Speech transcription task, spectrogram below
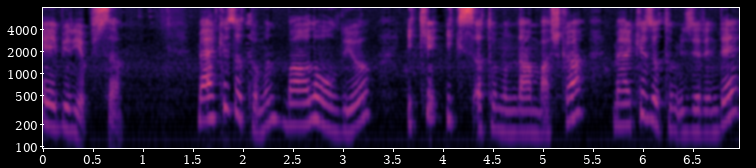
E1 yapısı. Merkez atomun bağlı olduğu 2X atomundan başka merkez atom üzerinde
